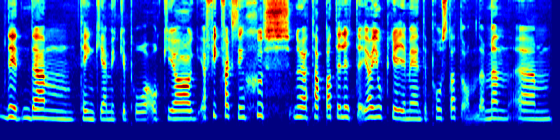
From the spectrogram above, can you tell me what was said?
det, den tänker jag mycket på. Och jag, jag fick faktiskt en skjuts, nu har jag tappat det lite. Jag har gjort grejer men jag har inte postat om det. Men ehm,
